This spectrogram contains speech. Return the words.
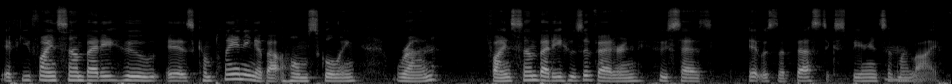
If you find somebody who is complaining about homeschooling, run. Find somebody who's a veteran who says, It was the best experience mm-hmm. of my mm-hmm. life.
